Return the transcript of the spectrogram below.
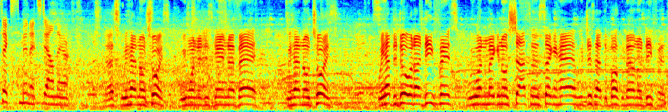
six minutes down there? Yes, we had no choice. We wanted this game that bad. We had no choice. We had to do it with our defense. We weren't making no shots in the second half. We just had to buckle down on defense.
